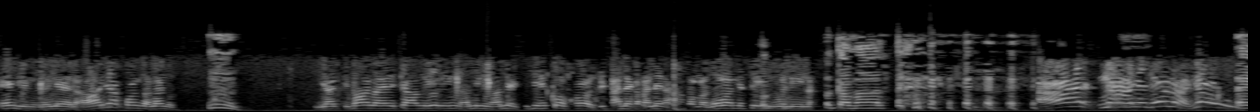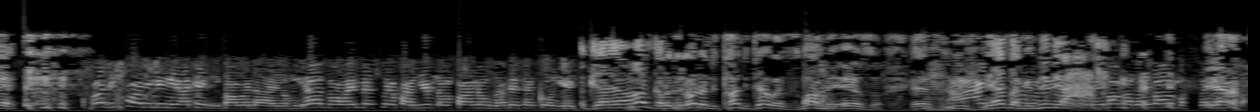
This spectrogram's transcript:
endimnqinela hayi iyakhonza laa nto. Mm. ndiyadibana etawuni ingxam ingxame ibeqokhoza ibaleka baleka apha noma meseyintoni Kamala. hayi naye lona yo Eh. kodwa ikhona imini yakhe endiyibawelayo ndiyazi uba wayimeswekwa ndim nomfana uzabe seqongeni Ndiyayazi kaloku loo nto ndicha ndithe zibambe ezo eh, zi- ziyeza ngemini yakhe. zayibamba zayibamba zayibamba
